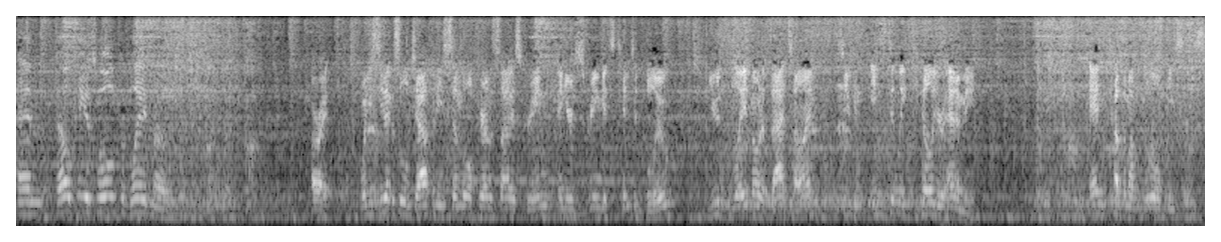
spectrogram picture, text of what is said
and LT is hold for blade mode. All right. When you see like this little Japanese symbol appear on the side of the screen, and your screen gets tinted blue, use blade mode at that time, so you can instantly kill your enemy and cut them up into little pieces.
